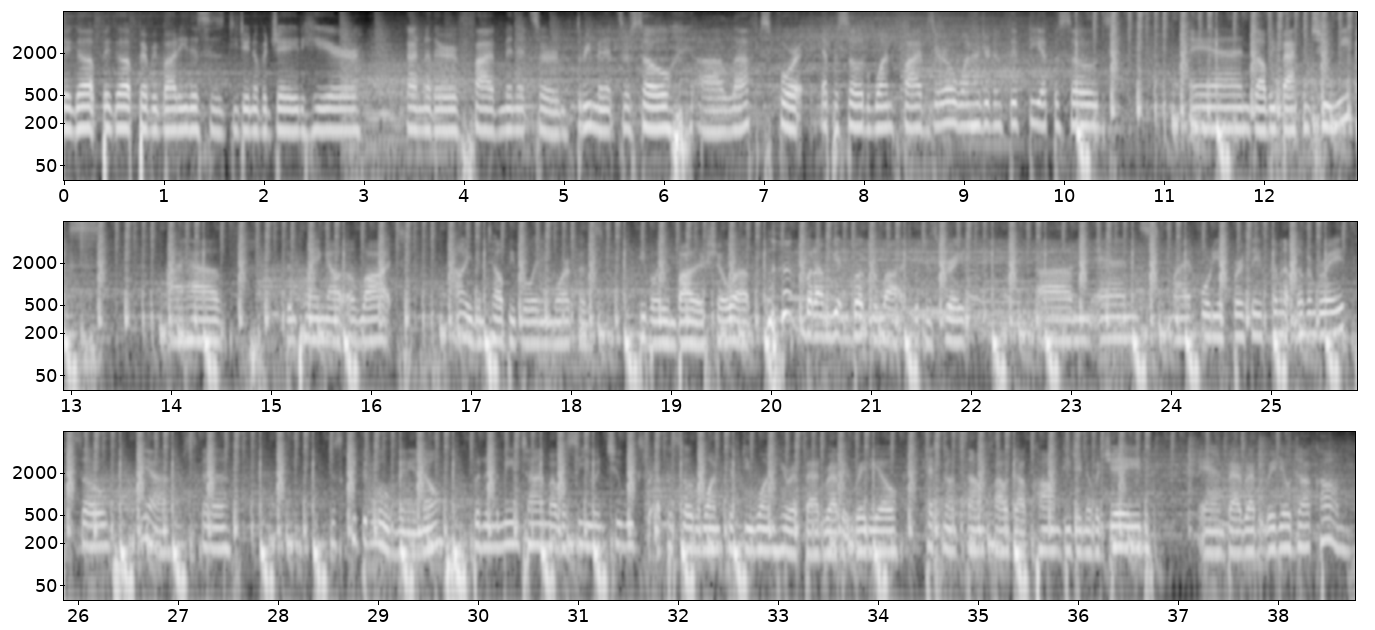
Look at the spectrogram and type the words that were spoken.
Big up, big up, everybody. This is DJ Nova Jade here. Got another five minutes or three minutes or so uh, left for episode 150, 150 episodes. And I'll be back in two weeks. I have been playing out a lot. I don't even tell people anymore because people don't even bother to show up. but I'm getting booked a lot, which is great. Um, and my 40th birthday is coming up November 8th. So, yeah, I'm just going to just keep it moving, you know? But in the meantime, I will see you in two weeks for episode 151 here at Bad Rabbit Radio. Catch me on SoundCloud.com, DJ Nova Jade, and BadRabbitRadio.com.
